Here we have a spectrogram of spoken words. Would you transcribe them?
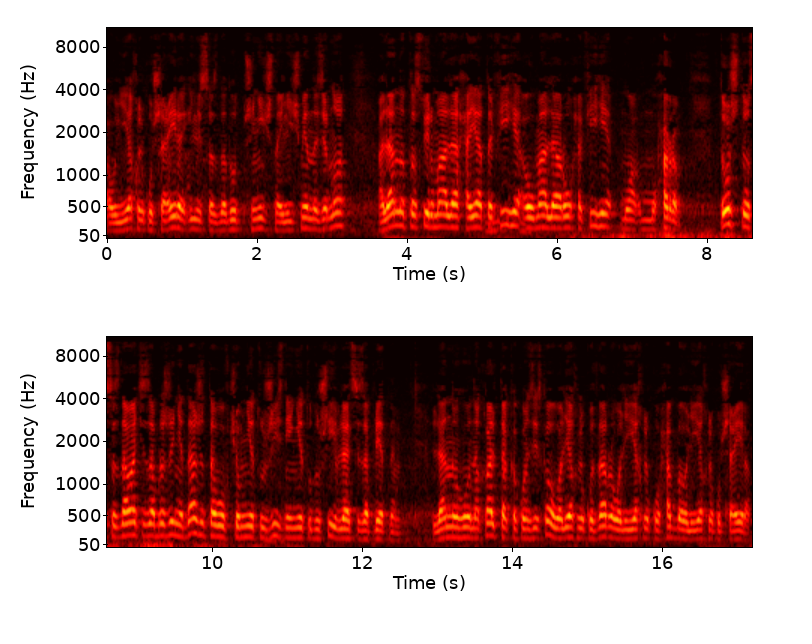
аулияхлюку шаира, или создадут пшеничное или ячменное зерно, алянна тасвир маля хаята фиги, ау маля руха фиги мухаррам. То, что создавать изображение даже того, в чем нету жизни и нету души, является запретным. Ляннуху накаль, так как он здесь сказал, валияхлюку дарра, валияхлюку хабба, валияхлюку шаира.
